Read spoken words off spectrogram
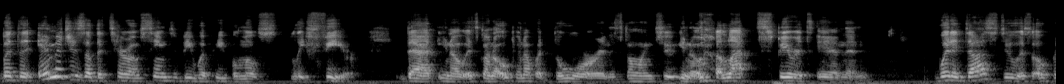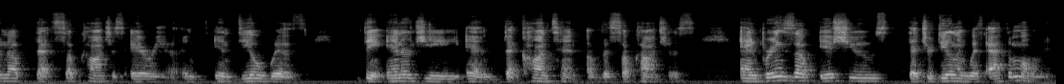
But the images of the tarot seem to be what people mostly fear. That you know it's going to open up a door and it's going to you know a lot spirits in and what it does do is open up that subconscious area and, and deal with the energy and the content of the subconscious and brings up issues that you're dealing with at the moment.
